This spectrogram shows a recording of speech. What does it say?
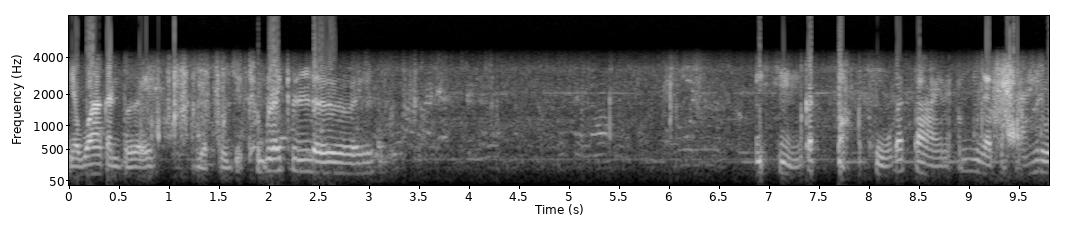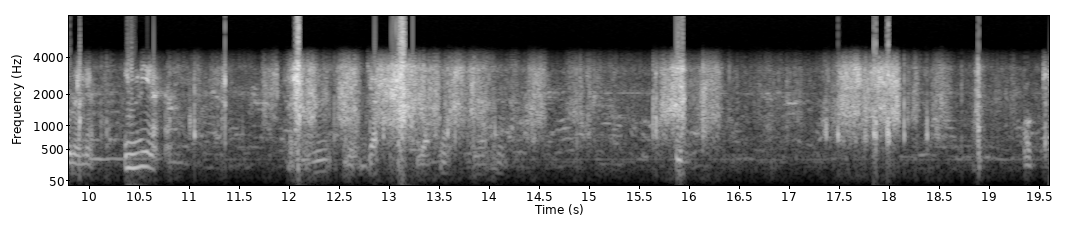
อย่าว่ากันเบยอย่าพูดอย่าทำอะไรกันเลยอือหือก็ตักหูก็ตายนะมีอะไรภาษาให้ดูเลยเนี่ยอีเนี่ยเนี่ยยัดยัดเนี่ยยัดเนี่ยโอเค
